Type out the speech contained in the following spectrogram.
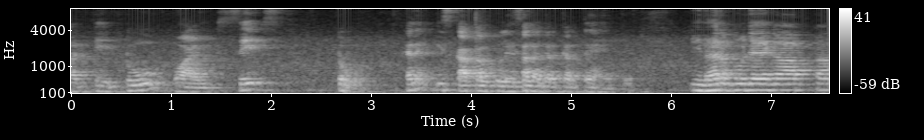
thirty two point six two है ना? इसका कैलकुलेशन अगर करते हैं तो। इधर हो जाएगा आपका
